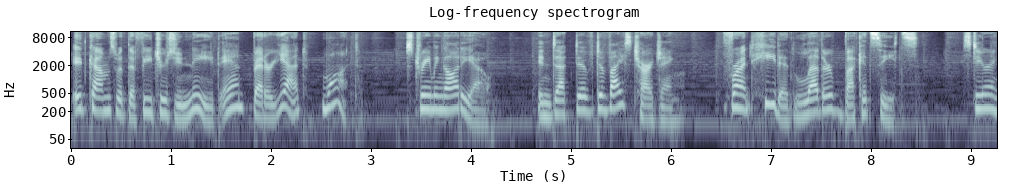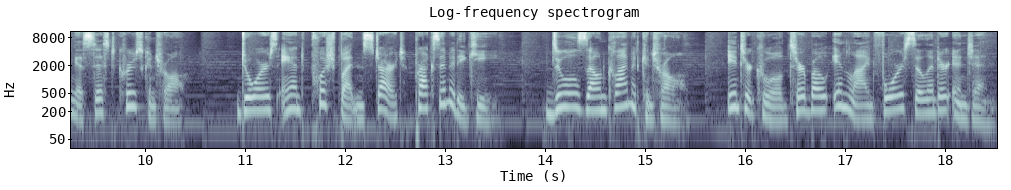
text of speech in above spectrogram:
It comes with the features you need and, better yet, want. Streaming audio, inductive device charging, front heated leather bucket seats, steering assist cruise control, doors and push button start proximity key, dual zone climate control, intercooled turbo inline four cylinder engine,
